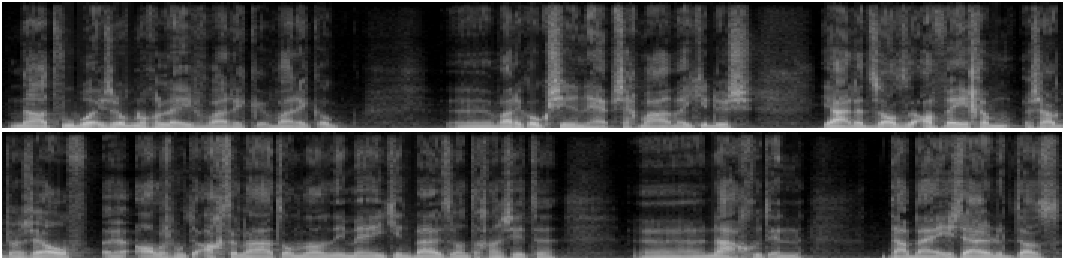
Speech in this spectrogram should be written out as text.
na het voetbal is er ook nog een leven waar ik, waar ik, ook, eh, waar ik ook zin in heb, zeg maar. Weet je, dus ja, dat is altijd afwegen. Zou ik dan zelf alles moeten achterlaten om dan in mijn eentje in het buitenland te gaan zitten? Nou goed, en daarbij is duidelijk dat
